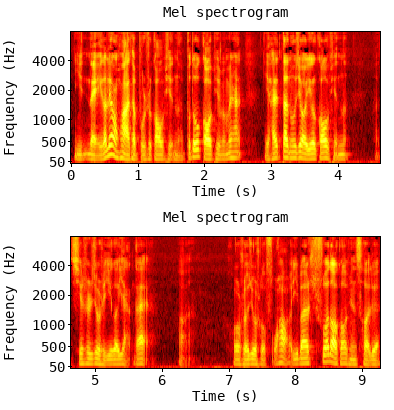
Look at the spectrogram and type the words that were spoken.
你哪个量化它不是高频呢？不都高频吗？为啥你还单独叫一个高频呢？其实就是一个掩盖啊，或者说就是个符号。一般说到高频策略。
